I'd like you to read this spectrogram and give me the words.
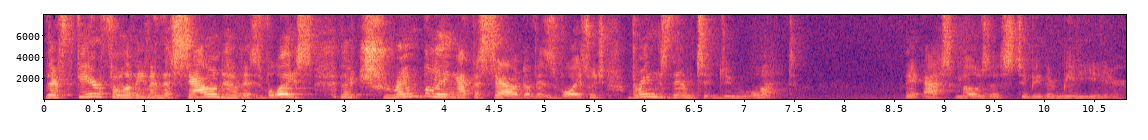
They're fearful of even the sound of His voice. They're trembling at the sound of His voice, which brings them to do what? They ask Moses to be their mediator.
